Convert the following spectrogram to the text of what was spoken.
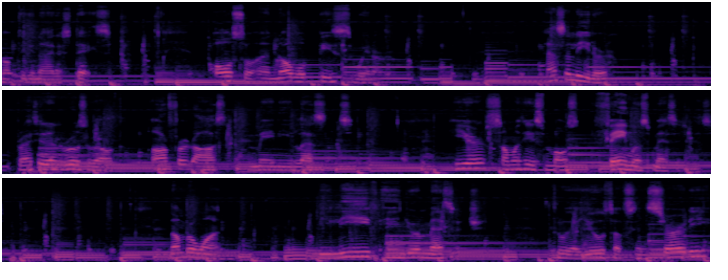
of the United States also a Nobel Peace winner. As a leader, President Roosevelt offered us many lessons. Here are some of his most famous messages. Number one, believe in your message through the use of sincerity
